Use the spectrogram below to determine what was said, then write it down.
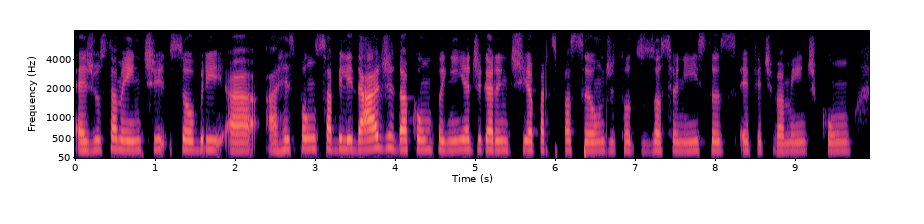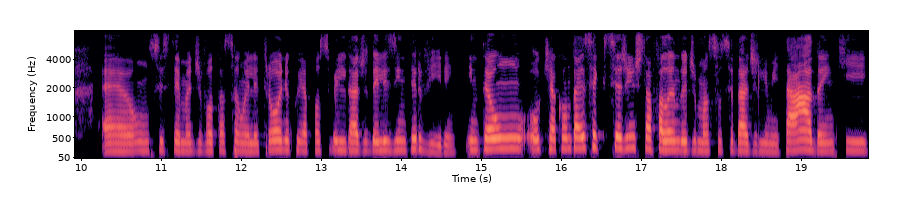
é justamente sobre a, a, responsabilidade da companhia de garantir a participação de todos os acionistas efetivamente com é, um sistema de votação eletrônico e a possibilidade deles intervirem. Então, o que acontece é que se a gente está falando de uma sociedade limitada em que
